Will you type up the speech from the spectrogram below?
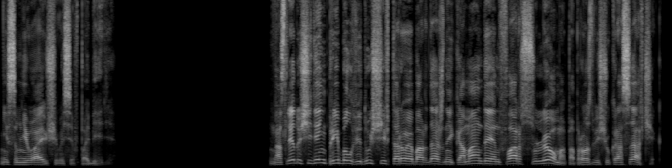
не сомневающегося в победе. На следующий день прибыл ведущий второй абордажной команды Энфар Сулема по прозвищу Красавчик.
